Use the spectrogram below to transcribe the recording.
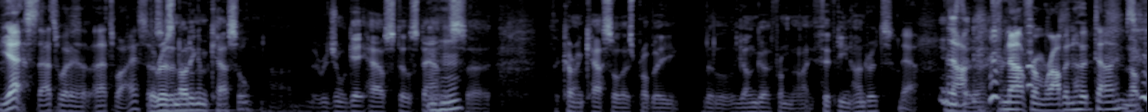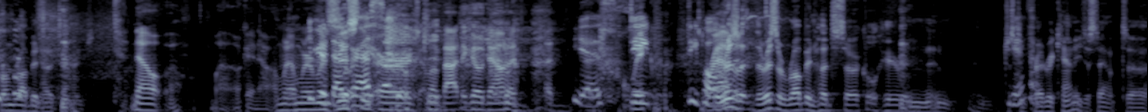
Yes, that's what. It, that's why. There is a Nottingham Castle. Um, the original gatehouse still stands. Mm-hmm. Uh, the current castle is probably a little younger, from the like 1500s, Yeah, No. not, not from Robin Hood times. not from Robin Hood times. Now, oh, well, okay. Now I'm gonna, I'm gonna You're resist the urge. I'm about to go down a, a Yes. a quick deep, deep hole. rabbit. There is, a, there is a Robin Hood circle here in, in, in just in Frederick County, just out uh,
